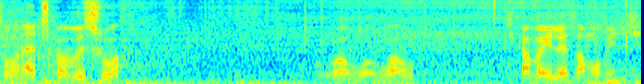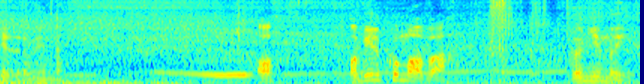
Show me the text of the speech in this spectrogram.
Słoneczko wyszło. Wow, wow, wow. Ciekawe ile zamówień dzisiaj zrobimy. O, o wilku mowa. Gonimy ich.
